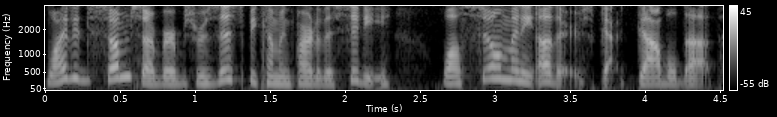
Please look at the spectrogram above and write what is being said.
why did some suburbs resist becoming part of the city, while so many others got gobbled up?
